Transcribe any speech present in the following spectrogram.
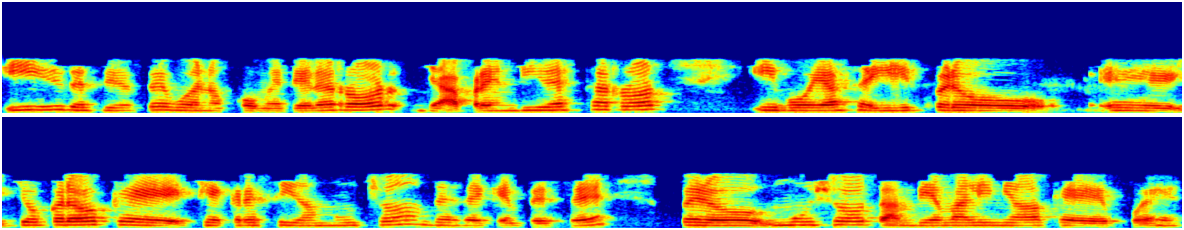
y decirte, bueno, cometí el error, ya aprendí de este error y voy a seguir, pero eh, yo creo que, he crecido mucho desde que empecé, pero mucho también me ha alineado que pues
